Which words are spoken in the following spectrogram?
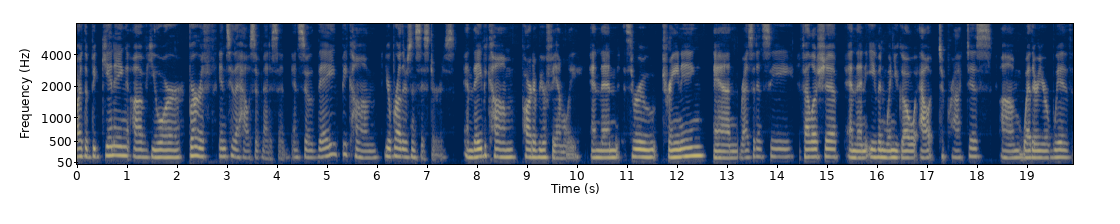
are the beginning of your birth into the house of medicine. And so they become your brothers and sisters and they become part of your family. And then through training and residency, fellowship, and then even when you go out to practice, um, whether you're with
